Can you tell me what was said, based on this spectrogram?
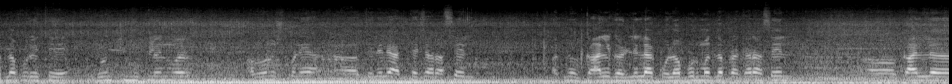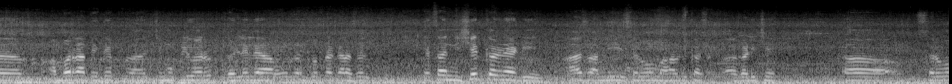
बदलापूर येथे दोन चिमुकल्यांवर अमानुषपणे केलेले अत्याचार असेल काल घडलेला कोल्हापूरमधला प्रकार असेल काल अंबरनाथ येथे चिमुकलीवर घडलेला जो प्रकार असेल याचा निषेध करण्यासाठी आज आम्ही सर्व महाविकास आघाडीचे सर्व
